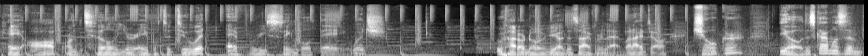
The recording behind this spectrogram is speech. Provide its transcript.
pay off until you're able to do it every single day, which I don't know if you have the time for that, but I don't. Joker? Yo, this guy must have.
